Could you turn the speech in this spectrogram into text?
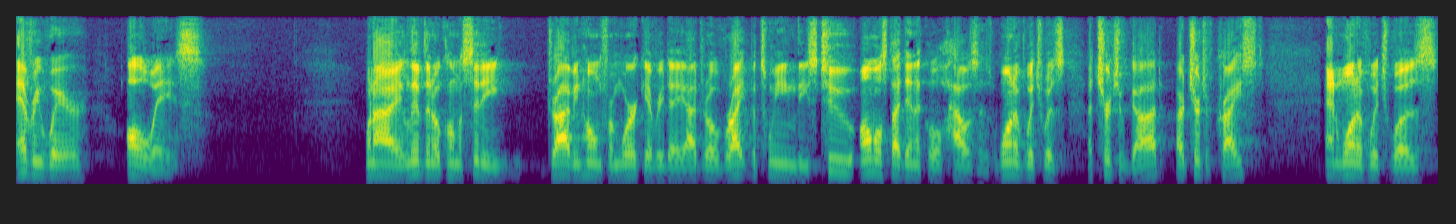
everywhere, always. When I lived in Oklahoma City, driving home from work every day, I drove right between these two almost identical houses, one of which was a Church of God, or Church of Christ, and one of which was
